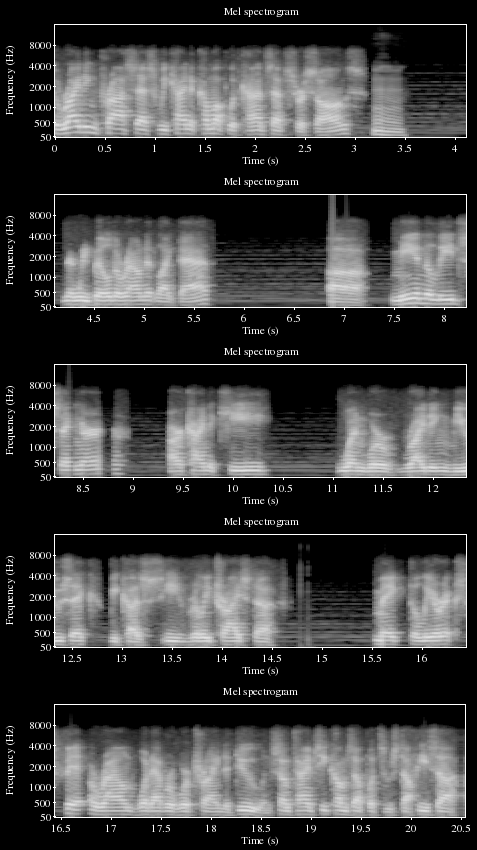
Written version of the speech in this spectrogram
the writing process, we kind of come up with concepts for songs, hmm then we build around it like that. Uh, me and the lead singer are kind of key when we're writing music because he really tries to make the lyrics fit around whatever we're trying to do. And sometimes he comes up with some stuff. He's a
